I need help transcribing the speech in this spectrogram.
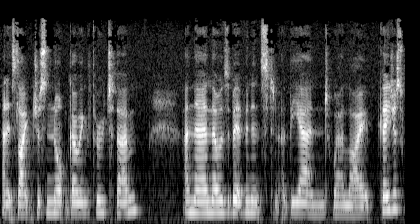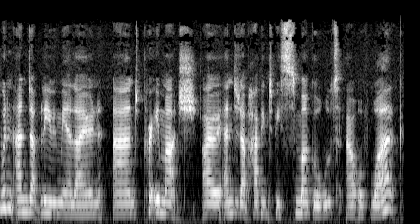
and it's like just not going through to them and then there was a bit of an incident at the end where like they just wouldn't end up leaving me alone and pretty much I ended up having to be smuggled out of work.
